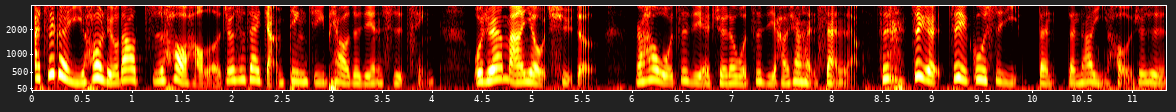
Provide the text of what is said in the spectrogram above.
啊，这个以后留到之后好了，就是在讲订机票这件事情，我觉得蛮有趣的。然后我自己也觉得我自己好像很善良。这这个这个故事以等等到以后就是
